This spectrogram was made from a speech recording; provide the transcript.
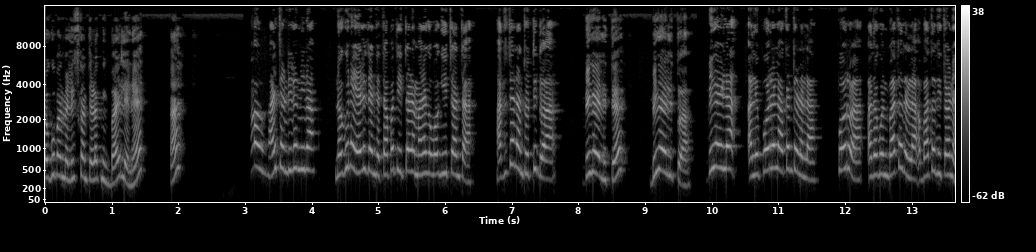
ರಘು ಬಂದ ಮೇಲೆ ಇಸ್ಕೊಂತ ಹೇಳಕ್ ನಿಂಗೆ ಬಾಯ್ಲೇನೆ? ಆಯ್ತಂಡಿರ ನೀನ. ರಘುನ ಹೇಳಿದಂತೆ ತಪತಿ ಇತ್ತಾಳೆ ಮನೆಗೆ ಹೋಗಿ ಈತ ಅಂತ. ಅದಕ್ಕೆ ನಾನು ತೊತ್ತಿದ್ವಾ ಬೀಗ ಹೇಳಿತ್ತೆ ಬೀಗ ಹೇಳಿತ್ವಾ ಬೀಗ ಇಲ್ಲ ಅಲ್ಲಿ ಪೋರೆಲ್ಲ ಹಾಕಂತಾರಲ್ಲ ಪೋರ ಅದಾಗ ಒಂದ್ ಬಾತದಲ್ಲ ಬಾತದಿತ್ತಾನೆ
